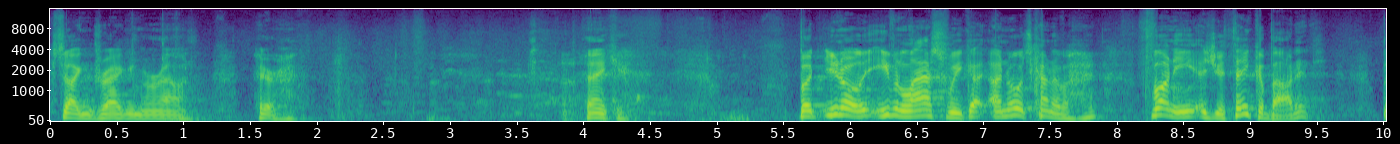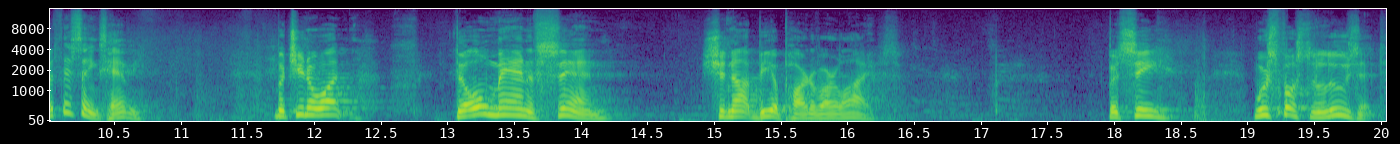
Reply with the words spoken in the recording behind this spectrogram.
so I can drag him around. Here. Thank you. But you know, even last week, I, I know it's kind of funny as you think about it, but this thing's heavy. But you know what? The old man of sin should not be a part of our lives. But see, we're supposed to lose it.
